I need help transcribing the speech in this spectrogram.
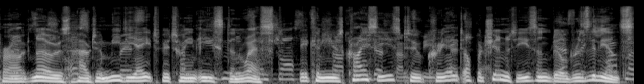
Prague knows how to mediate between East and West. It can use crises to create opportunities and build resilience.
